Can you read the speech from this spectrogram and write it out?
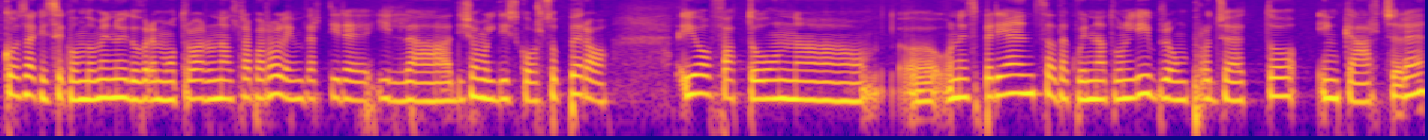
cosa che secondo me noi dovremmo trovare un'altra parola e invertire il, diciamo, il discorso, però io ho fatto un, uh, un'esperienza da cui è nato un libro, un progetto in carcere,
